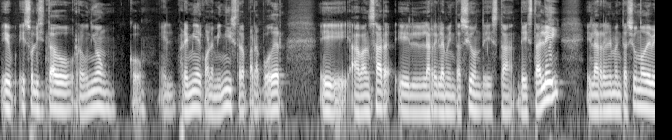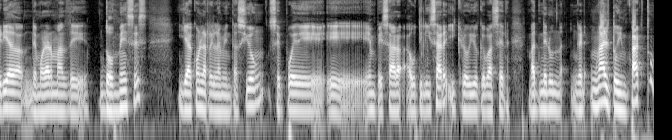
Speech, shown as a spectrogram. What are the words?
he solicitado reunión con el Premier, con la ministra, para poder eh, avanzar la reglamentación de esta, de esta ley. Eh, la reglamentación no debería demorar más de dos meses ya con la reglamentación se puede eh, empezar a utilizar y creo yo que va a ser va a tener un, alto impacto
